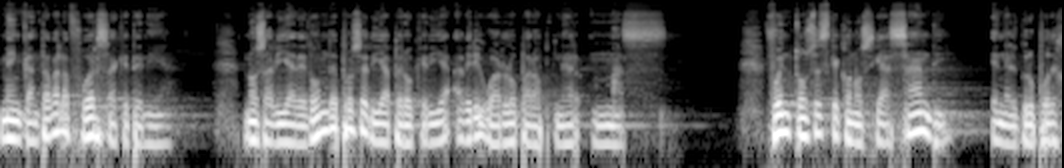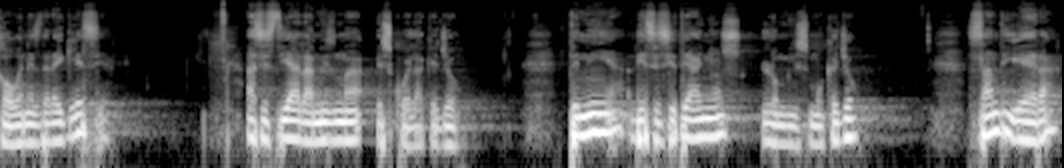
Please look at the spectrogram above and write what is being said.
Me encantaba la fuerza que tenía. No sabía de dónde procedía, pero quería averiguarlo para obtener más. Fue entonces que conocí a Sandy en el grupo de jóvenes de la iglesia. Asistía a la misma escuela que yo. Tenía 17 años, lo mismo que yo. Sandy era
